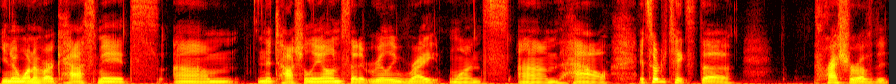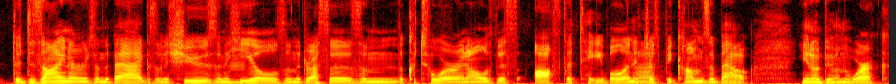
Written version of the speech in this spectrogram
you know one of our castmates um Natasha Lyonne said it really right once um how it sort of takes the pressure of the, the designers and the bags and the shoes and the heels and the dresses and the couture and all of this off the table and it just becomes about you know doing the work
